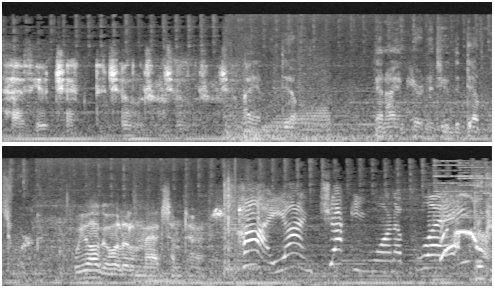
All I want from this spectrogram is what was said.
Have you checked the children? Children, children. I am the devil, and I am here to do the devil's work. We all go a little mad sometimes. Hi, I'm Chucky. Wanna play?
